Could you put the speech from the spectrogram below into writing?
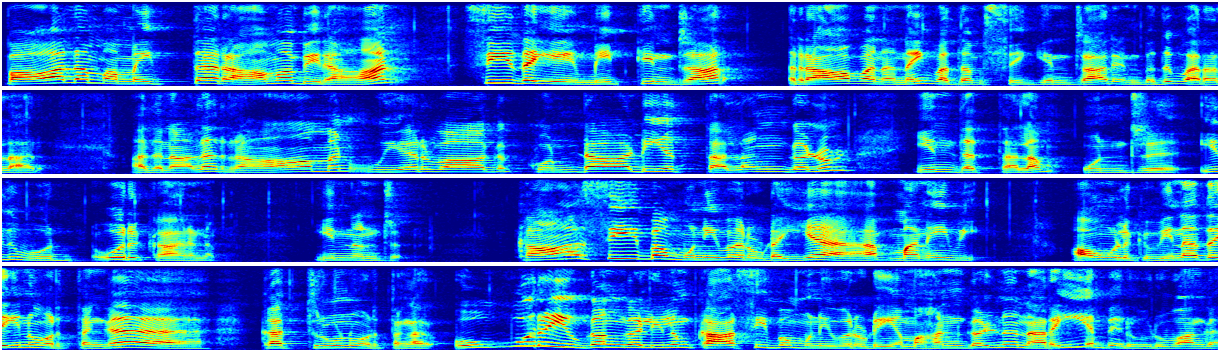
பாலம் அமைத்த ராமபிரான் சீதையை மீட்கின்றார் ராவணனை வதம் செய்கின்றார் என்பது வரலாறு. அதனால் ராமன் உயர்வாக கொண்டாடிய தலங்களுள் இந்த தலம் ஒன்று. இது ஒரு காரணம். இன்னொன்று காசீப முனிவருடைய மனைவி. அவங்களுக்கு வினதைன்னு ஒருத்தங்க கத்ருன்னு ஒருத்தங்க. ஒவ்வொரு யுகங்களிலும் காசிப முனிவருடைய மகன்கள்னு நிறைய பேர் வருவாங்க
